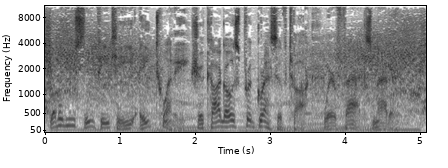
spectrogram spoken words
WCPT 820, Chicago's progressive talk, where facts matter.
